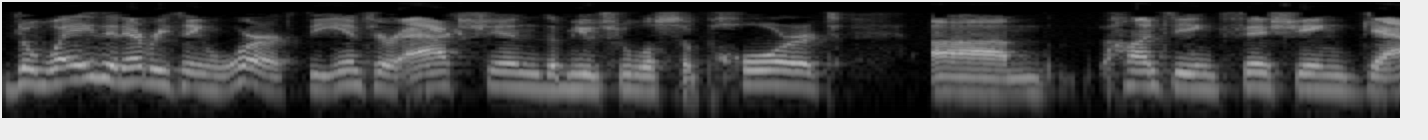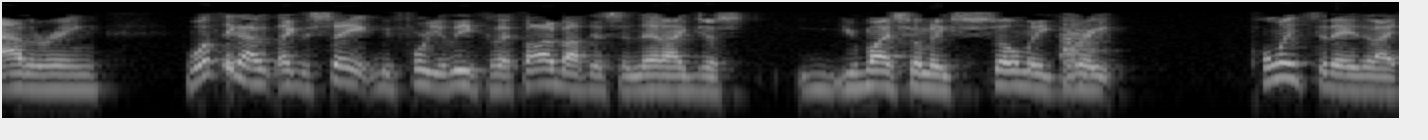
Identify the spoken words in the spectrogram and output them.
the way that everything worked, the interaction, the mutual support, um, hunting, fishing, gathering. One thing I would like to say before you leave, because I thought about this and then I just you might so many so many great points today that I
